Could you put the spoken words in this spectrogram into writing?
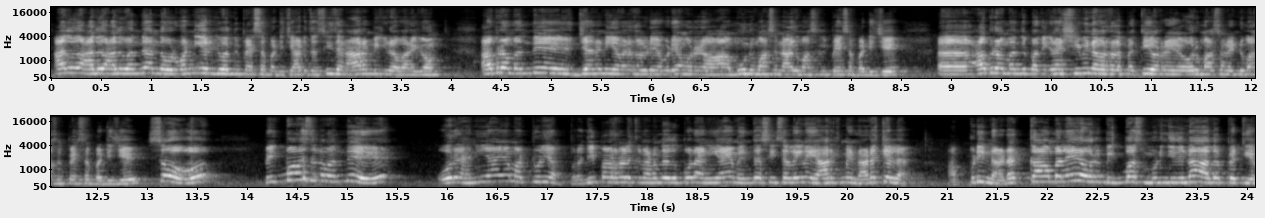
அது அது அது வந்து அந்த ஒரு ஒன் இயருக்கு வந்து பேசப்பட்டுச்சு. அடுத்த சீசன் ஆரம்பிக்கிற வரைக்கும். அப்புறம் வந்து ஜனனி அவர்களுடைய விடயம் ஒரு மூணு மாதம் நாலு மாதத்துக்கு பேசப்பட்டுச்சு. அப்புறம் வந்து பார்த்தீங்கன்னா சிவின் அவர்களை பற்றி ஒரு ஒரு மாதம் ரெண்டு மாதம் பேசப்பட்டுச்சு. ஸோ பிக் பாஸில் வந்து ஒரு அநியாயம் அட்டுழியம். பிரதீப் அவர்களுக்கு நடந்தது போல் அநியாயம் எந்த சீசன்லையுமே யாருக்குமே நடக்கல. அப்படி நடக்காமலே ஒரு பிக் பாஸ் முடிஞ்சதுன்னா அதை பற்றிய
